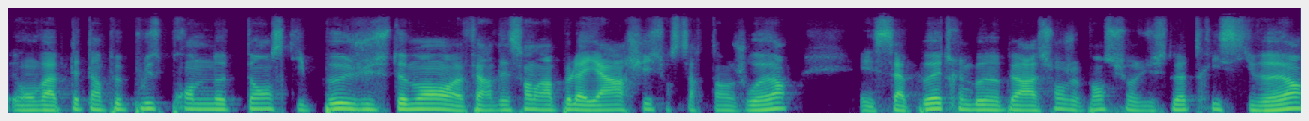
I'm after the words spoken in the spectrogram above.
et on va peut-être un peu plus prendre notre temps, ce qui peut justement euh, faire descendre un peu la hiérarchie sur certains joueurs. Et ça peut être une bonne opération, je pense, sur du slot receiver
